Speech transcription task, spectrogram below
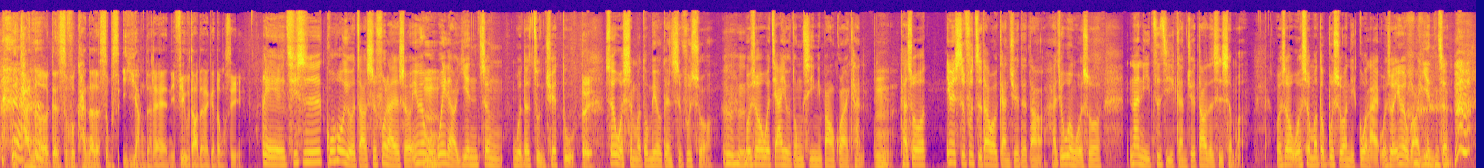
你看到的跟师傅看到的是不是一样的嘞？你 feel 到的那个东西，诶，其实过后有找师傅来的时候，因为我嗯为了验证我的准确度，对，所以我什么都没有跟师傅说。嗯，我说我家有东西，你帮我过来看。嗯，他说，因为师傅知道我感觉得到，他就问我说：“那你自己感觉到的是什么？”我说：“我什么都不说，你过来。”我说：“因为我要验证。”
